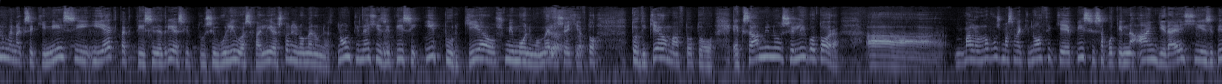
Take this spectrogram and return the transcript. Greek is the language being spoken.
περιμένουμε να ξεκινήσει η έκτακτη συνεδρίαση του Συμβουλίου Ασφαλείας των Ηνωμένων Εθνών. Την έχει ζητήσει η Τουρκία, ως μη μόνιμο μέλος. έχει αυτό το δικαίωμα, αυτό το εξάμεινο. Σε λίγο τώρα, α, μάλλον όπω μας ανακοινώθηκε επίσης από την Άγκυρα, έχει ζητήσει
